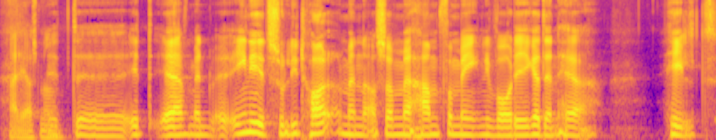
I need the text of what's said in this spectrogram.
har de også med. Et, øh, et, ja, men øh, egentlig et solidt hold, men og så med ham formentlig, hvor det ikke er den her helt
